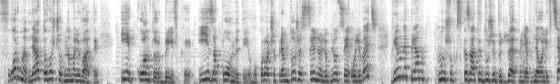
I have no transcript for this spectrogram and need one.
форма для того, щоб намалювати. І контур брівки, і заповнити його. Коротше, прям дуже сильно люблю цей олівець. Він не прям, ну щоб сказати, дуже бюджетний, як для олівця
